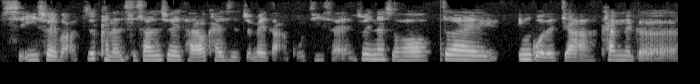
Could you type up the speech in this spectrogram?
十一岁吧，就可能十三岁才要开始准备打国际赛，所以那时候在。英国的家看那个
